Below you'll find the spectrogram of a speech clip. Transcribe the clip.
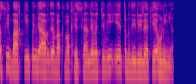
ਅਸੀਂ ਬਾਕੀ ਪੰਜਾਬ ਦੇ ਵੱਖ-ਵੱਖ ਹਿੱਸਿਆਂ ਦੇ ਵਿੱਚ ਵੀ ਇਹ ਤਬਦੀਲੀ ਲੈ ਕੇ ਆਉਣੀ ਆ।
